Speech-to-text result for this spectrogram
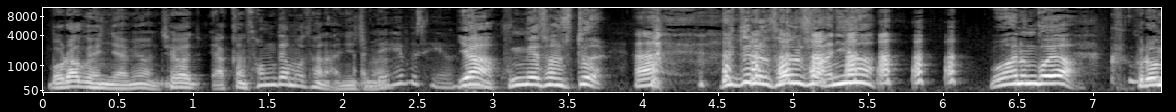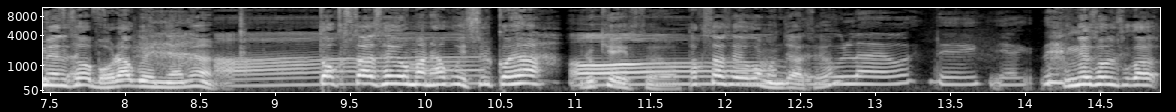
뭐라고 했냐면 제가 약간 성대모사는 아, 아니지만 네, 해보세요. 야 국내 선수들 아. 니들은 선수 아니야? 뭐 하는 거야? 그러면서 뭐라고 했냐면 아. 떡 싸세요만 하고 있을 거야? 이렇게 어. 했어요. 떡 싸세요가 뭔지 아세요? 몰라요. 네, 그냥. 국내 선수가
